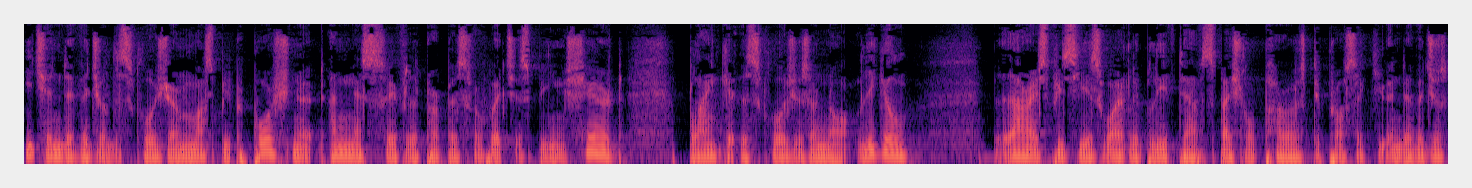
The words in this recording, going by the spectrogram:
Each individual disclosure must be proportionate and necessary for the purpose for which it's being shared. Blanket disclosures are not legal. The RSPC is widely believed to have special powers to prosecute individuals,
